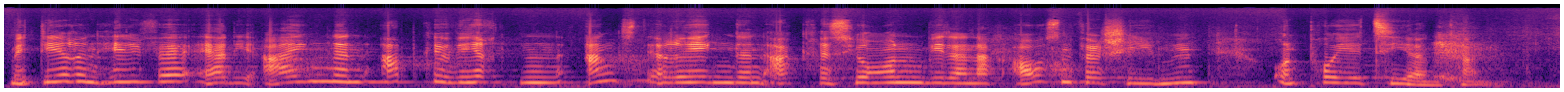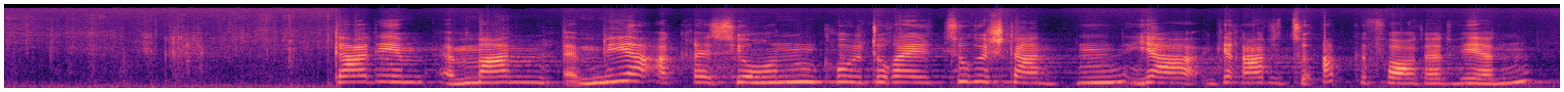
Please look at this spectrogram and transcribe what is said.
mit deren Hilfe er die eigenen abgewehrten, angsterregenden Aggressionen wieder nach außen verschieben und projizieren kann. Da dem Mann mehr Aggressionen kulturell zugestanden, ja geradezu abgefordert werden,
